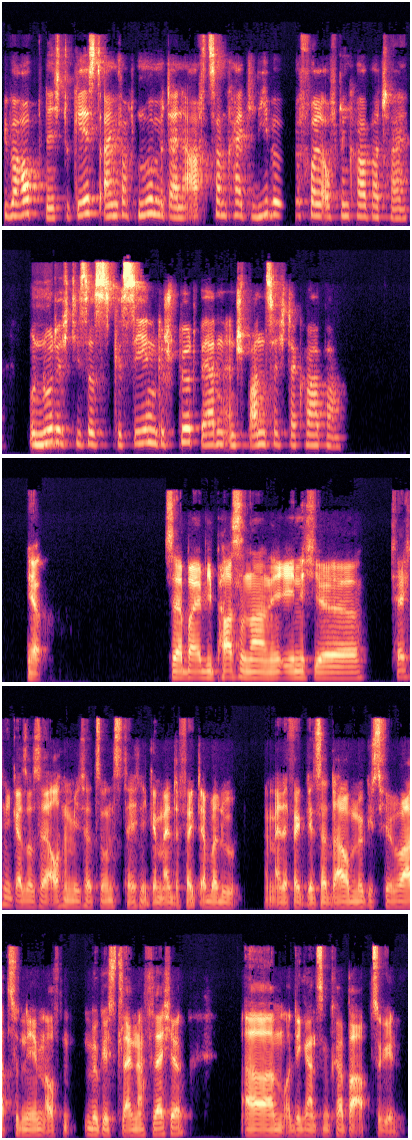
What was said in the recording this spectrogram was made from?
überhaupt nicht. Du gehst einfach nur mit deiner Achtsamkeit liebevoll auf den Körperteil. Und nur durch dieses gesehen, gespürt werden, entspannt sich der Körper. Ja. Ist ja bei Vipassana eine ähnliche Technik, also ist ja auch eine Meditationstechnik im Endeffekt, aber du, im Endeffekt geht es ja darum, möglichst viel wahrzunehmen auf möglichst kleiner Fläche ähm, und den ganzen Körper abzugehen.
